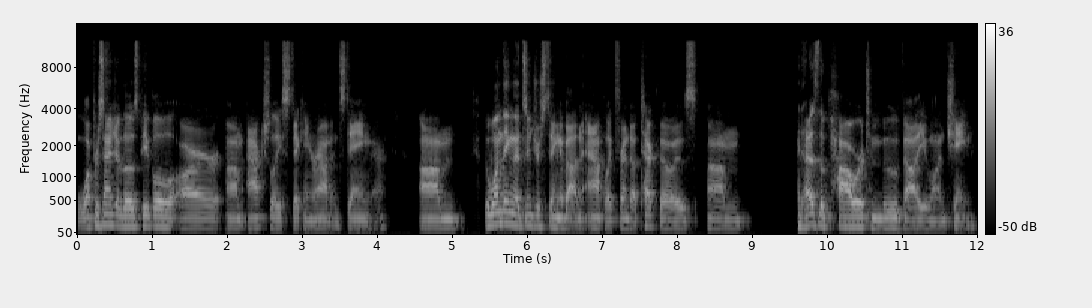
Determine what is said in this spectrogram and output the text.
What percentage of those people are um, actually sticking around and staying there? Um, the one thing that's interesting about an app like friend.tech though is um, it has the power to move value on chain.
